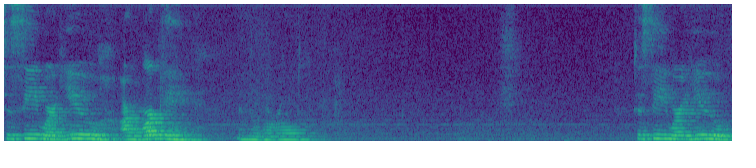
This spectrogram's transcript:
to see where you are working in the world, to see where you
